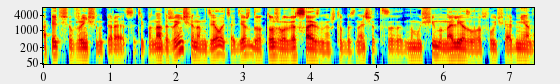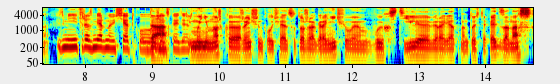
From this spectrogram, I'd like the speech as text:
опять все в женщин упирается. Типа, надо женщинам делать одежду тоже оверсайзную, чтобы, значит, на мужчину налезло в случае обмена. Изменить размерную сетку да. женской одежды. И мы немножко женщин, получается, тоже ограничиваем в их стиле, вероятно. То есть опять за нас,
